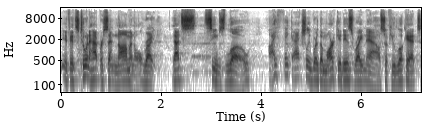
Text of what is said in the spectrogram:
if it's two and a half percent nominal. Right. That seems low. I think actually where the market is right now. So if you look at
